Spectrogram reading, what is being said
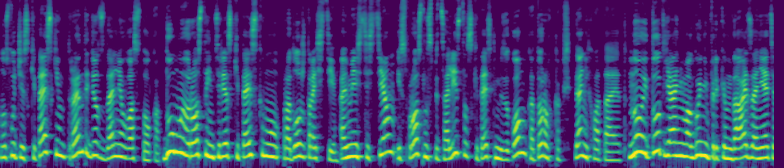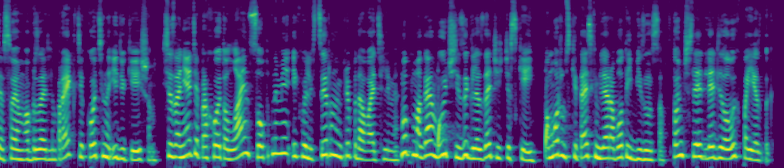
но в случае с китайским тренд идет с Дальнего Востока. Думаю, рост и интерес к китайскому продолжит расти, а вместе с тем и спрос на специалистов с китайским языком, которых, как всегда, не хватает. Ну и тут я не могу не порекомендовать занятия в своем образовательном проекте Котина Education. Все занятия проходят онлайн с опытными и квалифицированными преподавателями. Мы помогаем выучить язык для сдачи HSK. Поможем с китайским для работы и бизнеса, в том числе для деловых поездок.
